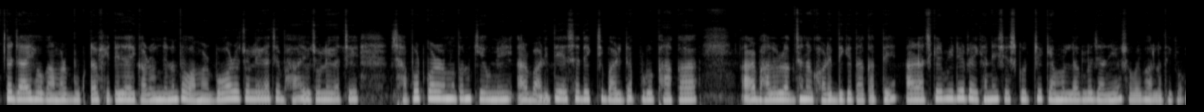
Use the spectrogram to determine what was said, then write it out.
তো যাই হোক, আমার বুকটা ফেটে যায়। কারণ জানো তো, আমার বরও চলে গেছে, ভাইও চলে গেছে। সাপোর্ট করার মতন কেউ নেই। আর বাড়িতে এসে দেখছি বাড়িটা পুরো ফাঁকা। আর ভালো লাগছে না ঘরের দিকে তাকাতে। আর আজকের ভিডিওটা এখানেই শেষ করছি। কেমন লাগল জানিও। সবাই ভালো থেকো।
